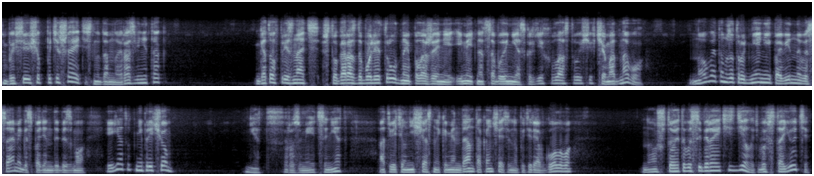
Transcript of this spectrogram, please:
вы все еще потешаетесь надо мной, разве не так? Готов признать, что гораздо более трудное положение иметь над собой нескольких властвующих, чем одного. Но в этом затруднении повинны вы сами, господин де Безмо, и я тут ни при чем. Нет, разумеется, нет ответил несчастный комендант, окончательно потеряв голову. Но что это вы собираетесь делать? Вы встаете?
